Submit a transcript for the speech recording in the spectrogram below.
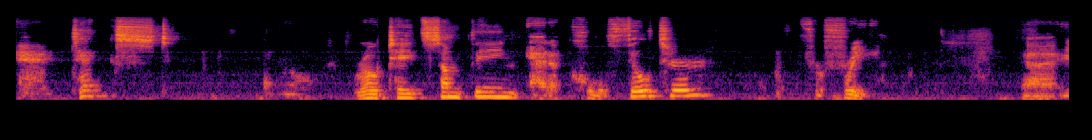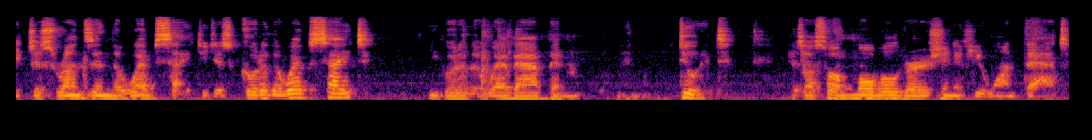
add text, you know, rotate something, add a cool filter for free. Uh, it just runs in the website. You just go to the website, you go to the web app and, and do it. There's also a mobile version if you want that.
